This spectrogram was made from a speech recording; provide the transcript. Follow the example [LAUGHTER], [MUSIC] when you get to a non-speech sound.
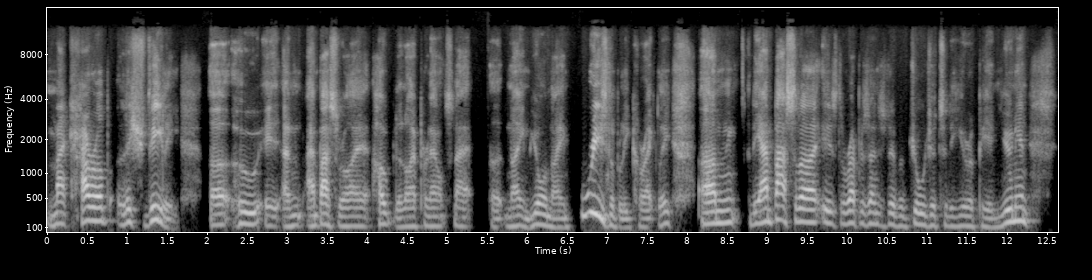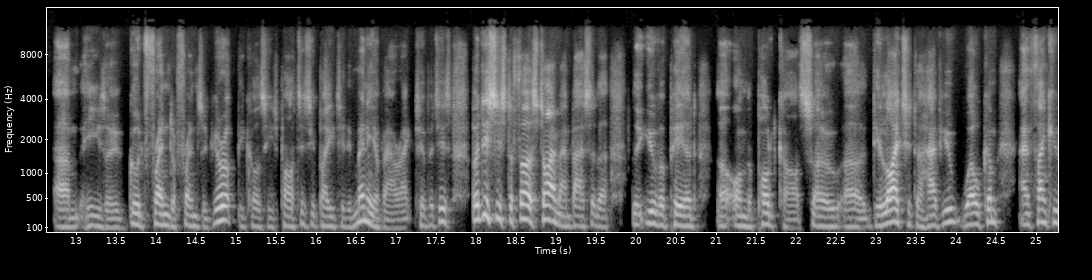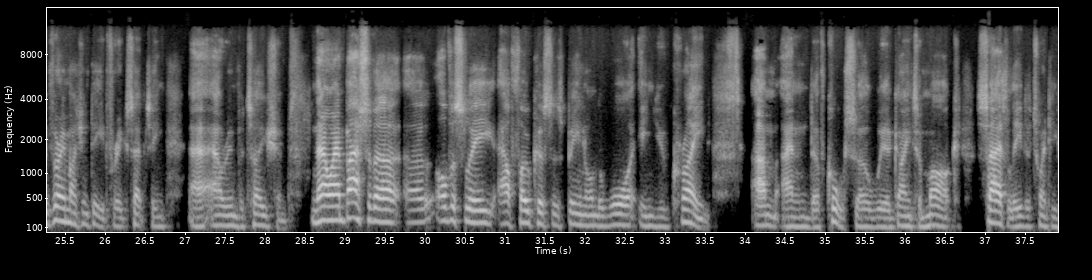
Vakhtang Makharoblishvili, uh, who is, and Ambassador, I hope that I pronounced that uh, name, your name, reasonably correctly. Um, the ambassador is the representative of Georgia to the European Union. Um, he's a good friend of Friends of Europe because he's participated in many of our activities. But this is the first time, Ambassador, that you've appeared uh, on the podcast. So uh, delighted to have you. Welcome. And thank you very much indeed for accepting uh, our invitation. Now, Ambassador, uh, obviously, our focus has been on the war in Ukraine. Um, and of course, uh, we're going to mark, sadly, the 20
